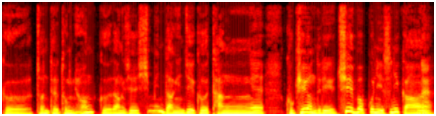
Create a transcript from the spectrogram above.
그 전 대통령 그 당시 시민당인지 그 당의 국회의원들이 취해법권이 있으니까 네.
